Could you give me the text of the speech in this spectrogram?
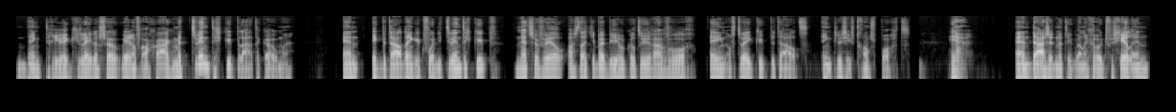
denk drie weken geleden of zo, weer een vrachtwagen met 20 kuub laten komen. En ik betaal denk ik voor die 20 kuub net zoveel als dat je bij Biocultura voor 1 of 2 kuub betaalt, inclusief transport. ja, En daar zit natuurlijk wel een groot verschil in.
